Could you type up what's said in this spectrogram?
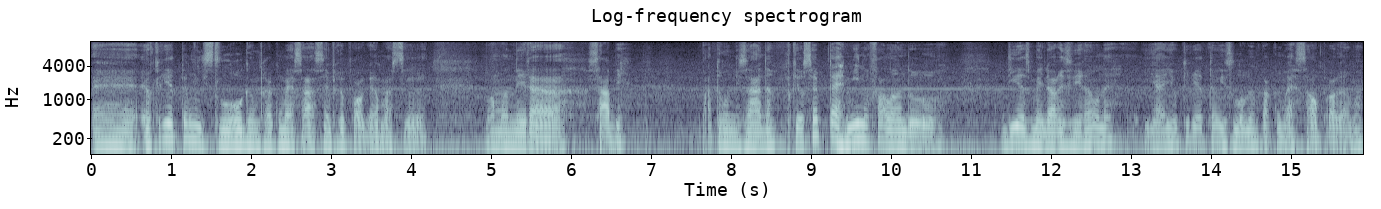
É... eu queria ter um slogan para começar sempre o programa assim, de uma maneira, sabe, padronizada, porque eu sempre termino falando dias melhores virão, né? E aí eu queria ter um slogan para começar o programa.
